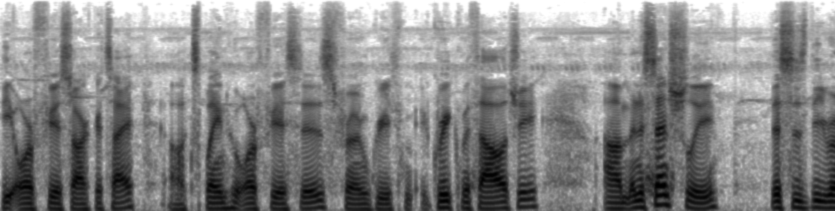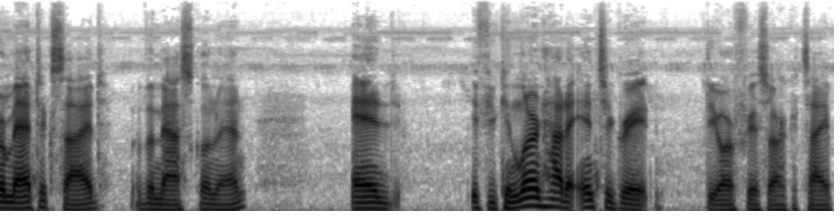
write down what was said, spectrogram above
the Orpheus archetype. I'll explain who Orpheus is from Greek, Greek mythology. Um, and essentially, this is the romantic side of a masculine man. And if you can learn how to integrate the Orpheus archetype,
